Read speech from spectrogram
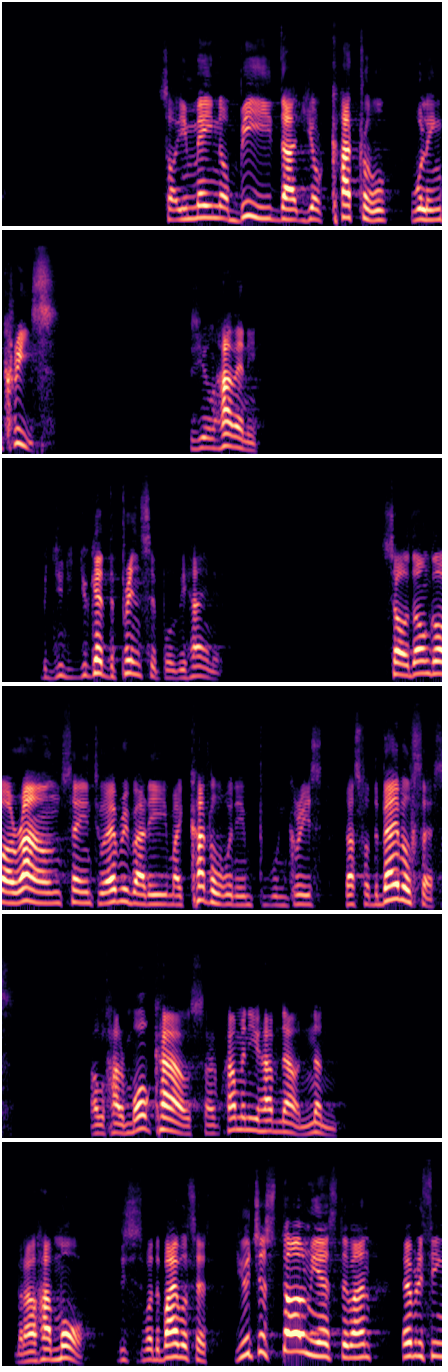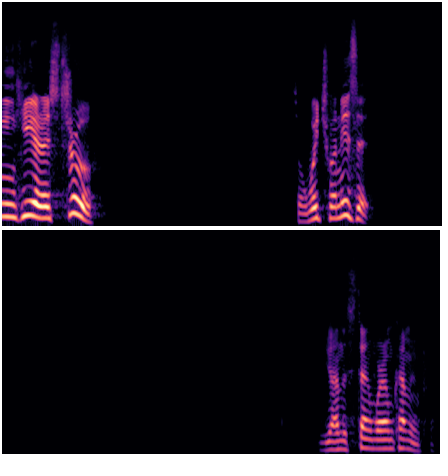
So it may not be that your cattle will increase because you don't have any. But you, you get the principle behind it. So don't go around saying to everybody, my cattle will increase. That's what the Bible says. I'll have more cows. How many you have now? None. But I'll have more. This is what the Bible says. You just told me, Esteban, everything in here is true. So which one is it? You understand where I'm coming from?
